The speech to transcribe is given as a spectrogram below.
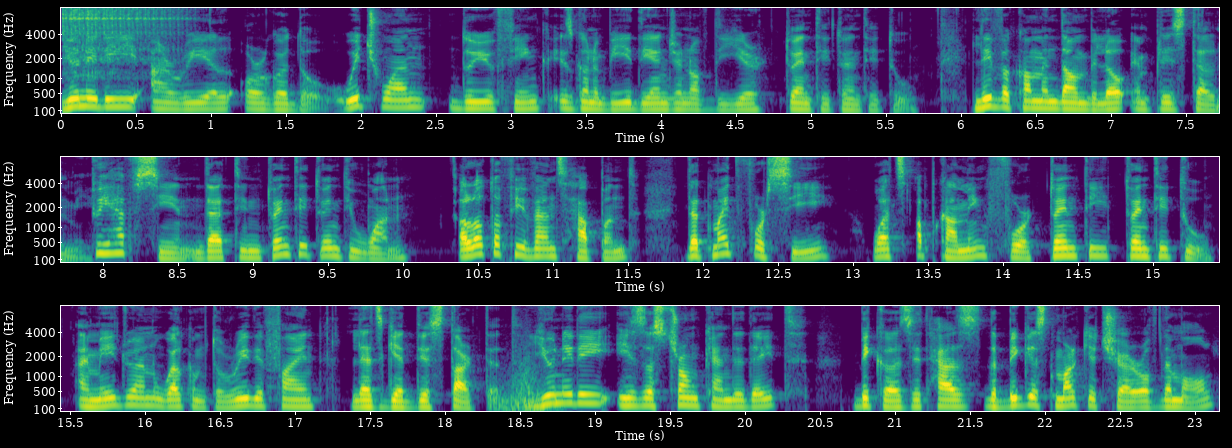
Unity, Unreal, or Godot? Which one do you think is going to be the engine of the year 2022? Leave a comment down below and please tell me. We have seen that in 2021, a lot of events happened that might foresee what's upcoming for 2022. I'm Adrian, welcome to Redefine. Let's get this started. Unity is a strong candidate because it has the biggest market share of them all.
